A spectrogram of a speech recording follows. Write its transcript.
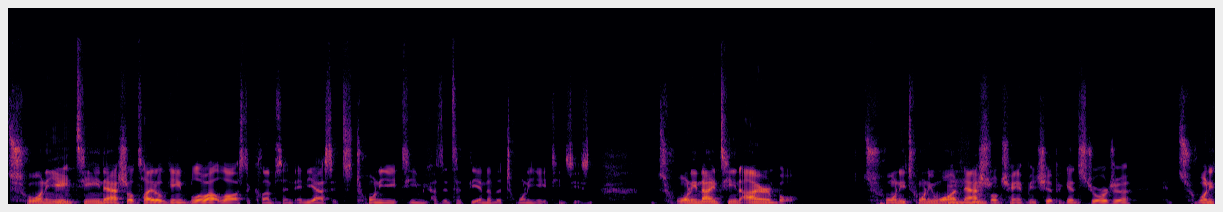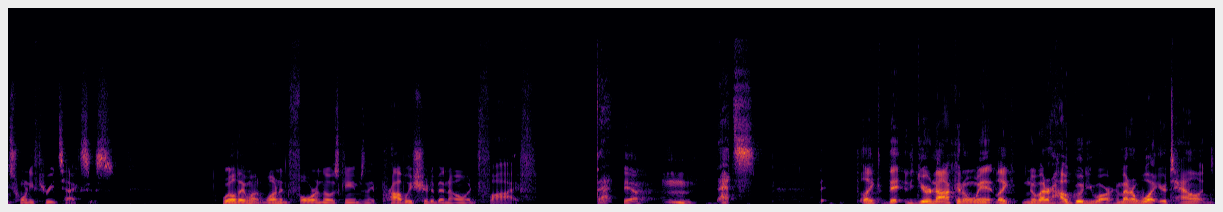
2018 mm-hmm. national title game blowout loss to Clemson. And yes, it's 2018 because it's at the end of the 2018 season. 2019 Iron Bowl, 2021 mm-hmm. national championship against Georgia, and 2023 Texas. Well, they went one and four in those games, and they probably should have been 0 and five. That yeah, mm, that's like you're not going to win. Like no matter how good you are, no matter what your talent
